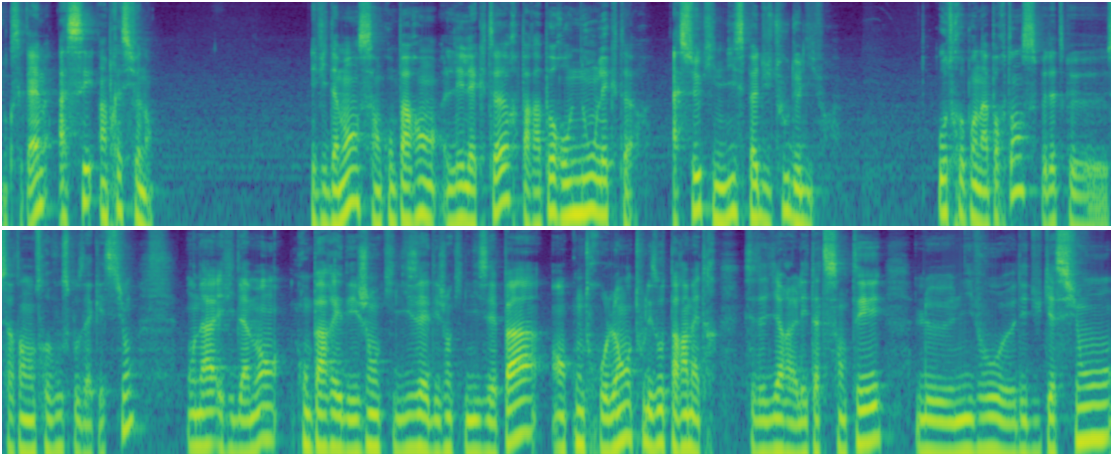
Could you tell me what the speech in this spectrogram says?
Donc c'est quand même assez impressionnant. Évidemment, c'est en comparant les lecteurs par rapport aux non-lecteurs, à ceux qui ne lisent pas du tout de livres. Autre point d'importance, peut-être que certains d'entre vous se posent la question, on a évidemment comparé des gens qui lisaient et des gens qui ne lisaient pas en contrôlant tous les autres paramètres, c'est-à-dire l'état de santé, le niveau euh, d'éducation,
